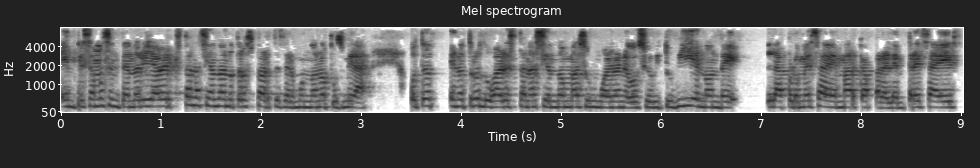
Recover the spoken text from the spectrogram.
empezamos a entender y a ver qué están haciendo en otras partes del mundo. No, pues mira, en otros lugares están haciendo más un modelo de negocio B2B en donde la promesa de marca para la empresa es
